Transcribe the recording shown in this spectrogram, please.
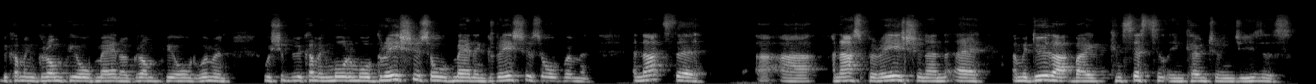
becoming grumpy old men or grumpy old women. We should be becoming more and more gracious old men and gracious old women, and that's the uh, uh, an aspiration, and uh, and we do that by consistently encountering Jesus.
